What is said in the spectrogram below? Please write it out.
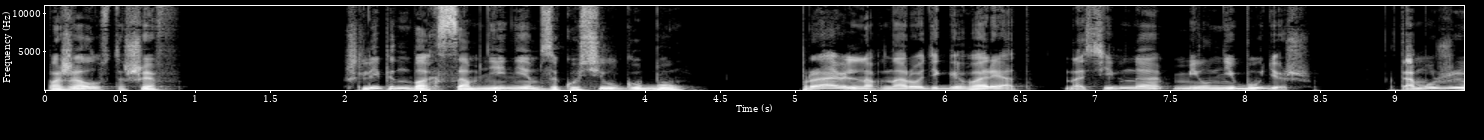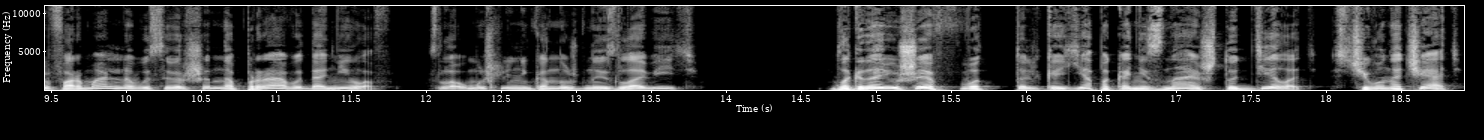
Пожалуйста, шеф». Шлиппенбах с сомнением закусил губу. Правильно в народе говорят, насильно мил не будешь. К тому же формально вы совершенно правы, Данилов. Злоумышленника нужно изловить. Благодарю, шеф, вот только я пока не знаю, что делать, с чего начать.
